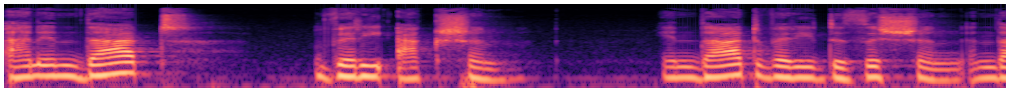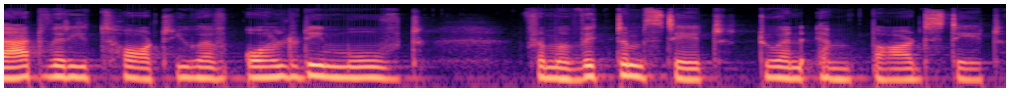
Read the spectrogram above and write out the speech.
And in that very action, in that very decision, in that very thought, you have already moved from a victim state to an empowered state.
